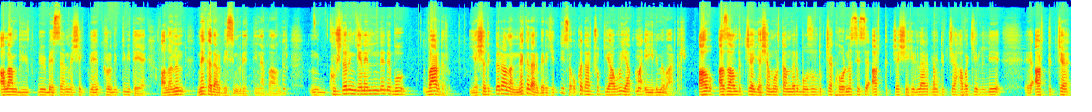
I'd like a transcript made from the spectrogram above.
alan büyüklüğü, beslenme şekli, produktiviteye, alanın ne kadar besin ürettiğine bağlıdır. Kuşların genelinde de bu vardır. Yaşadıkları alan ne kadar bereketliyse o kadar çok yavru yapma eğilimi vardır. Av azaldıkça, yaşam ortamları bozuldukça, korna sesi arttıkça, şehirler büyüdükçe, hava kirliliği e, arttıkça,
